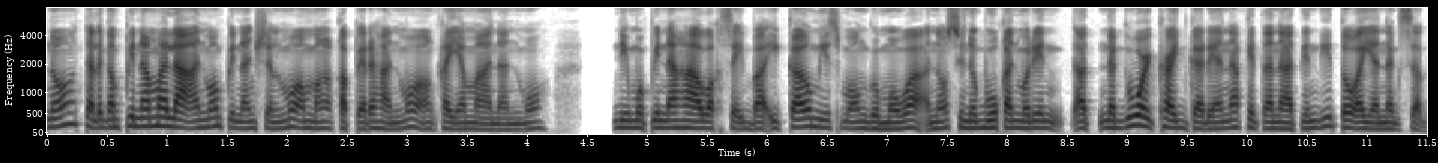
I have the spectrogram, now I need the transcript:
'no? Talagang pinamalaan mo ang financial mo, ang mga kaperahan mo, ang kayamanan mo. Hindi mo pinahawak sa iba, ikaw mismo ang gumawa, ano? Sinubukan mo rin at nag-work hard ka rin, nakita natin dito, ayan nagsa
